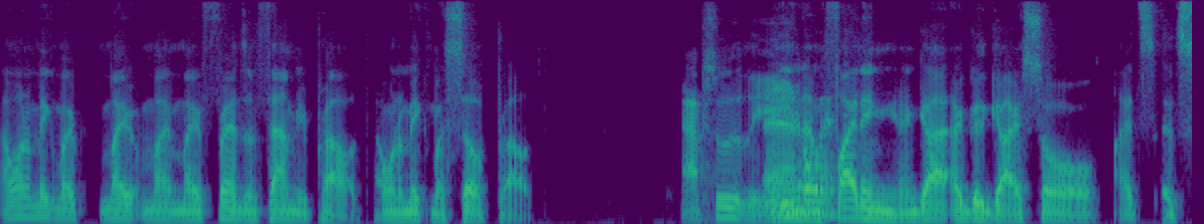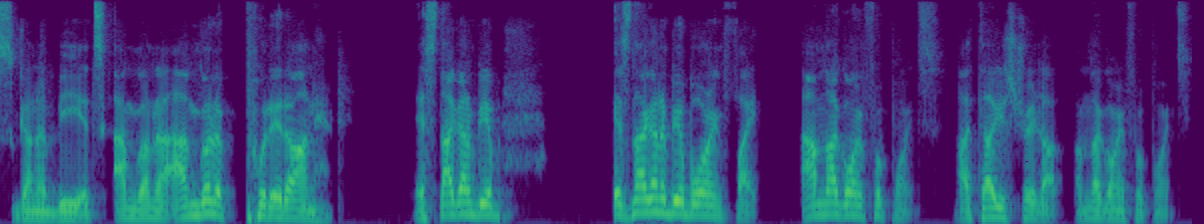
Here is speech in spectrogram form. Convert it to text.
I want to make my my my my friends and family proud. I want to make myself proud. Absolutely. And, you know I'm what? fighting a guy, a good guy. So it's it's gonna be it's I'm gonna I'm gonna put it on him. It's not gonna be a it's not gonna be a boring fight. I'm not going for points. I'll tell you straight up. I'm not going for points.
